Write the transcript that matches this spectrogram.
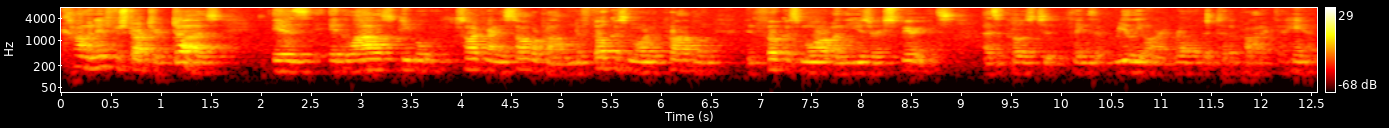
common infrastructure does is it allows people trying to solve a problem to focus more on the problem and focus more on the user experience as opposed to things that really aren't relevant to the product at hand.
